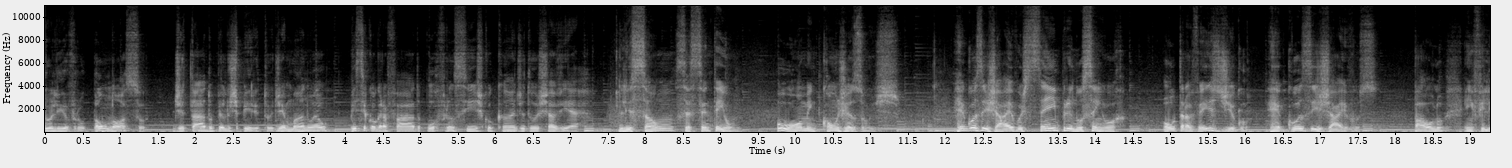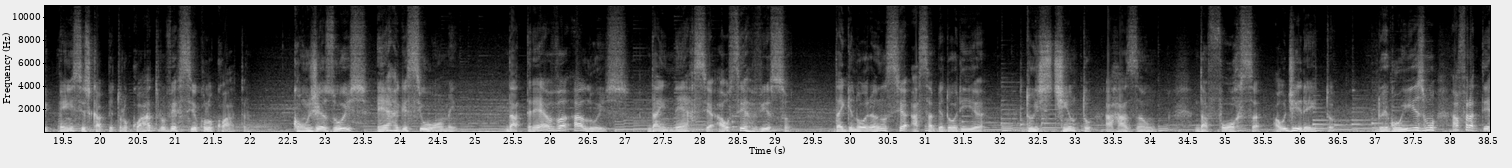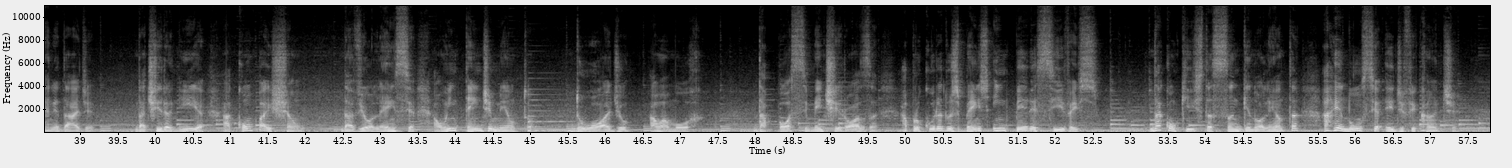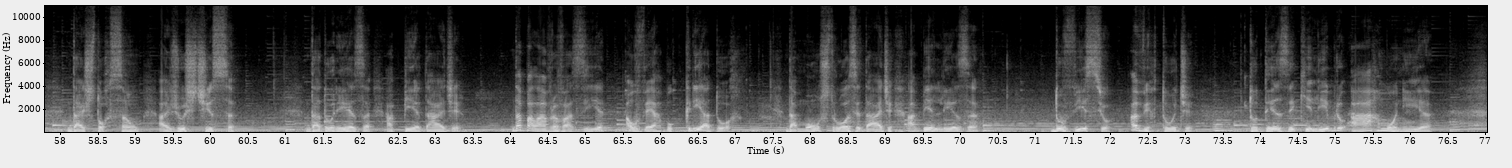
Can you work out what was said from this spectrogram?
Do livro Pão Nosso, ditado pelo Espírito de Emmanuel, psicografado por Francisco Cândido Xavier. Lição 61 O Homem com Jesus. Regozijai-vos sempre no Senhor. Outra vez digo, regozijai-vos. Paulo, em Filipenses capítulo 4, versículo 4. Com Jesus ergue-se o homem, da treva à luz, da inércia ao serviço, da ignorância à sabedoria, do instinto à razão, da força ao direito, do egoísmo à fraternidade, da tirania à compaixão, da violência ao entendimento, do ódio ao amor, da posse mentirosa à procura dos bens imperecíveis, da conquista sanguinolenta à renúncia edificante, da extorsão à justiça, da dureza à piedade, da palavra vazia ao verbo criador da monstruosidade à beleza, do vício à virtude, do desequilíbrio à harmonia,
